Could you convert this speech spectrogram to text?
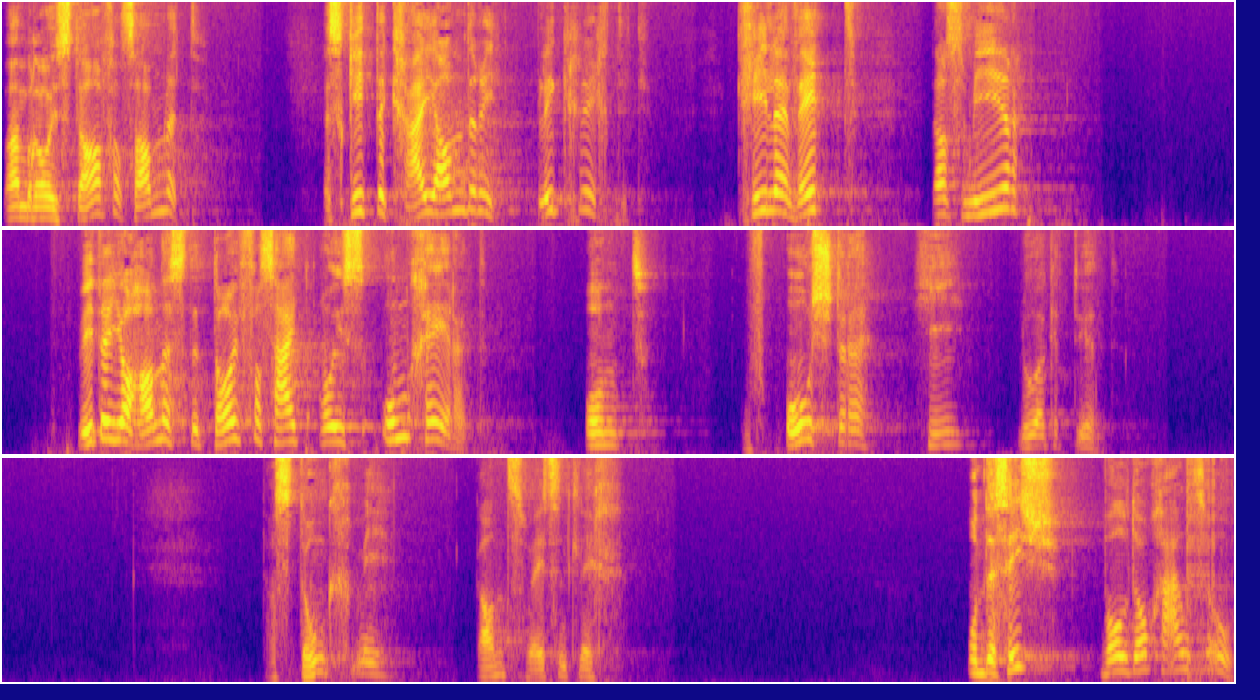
wenn wir uns da versammeln. Es gibt keine andere Blickrichtung. Kille wett, dass wir, wie der Johannes der Täufer sagt, uns umkehren und auf Ostern hin schauen tun. Das dunkelt mich ganz wesentlich. Und es ist wohl doch auch so,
